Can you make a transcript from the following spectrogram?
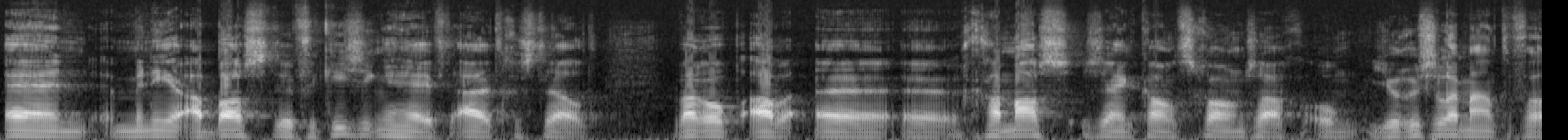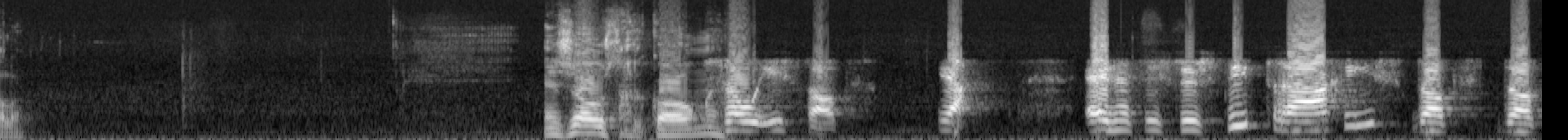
En meneer Abbas de verkiezingen heeft uitgesteld. Waarop eh, eh, Hamas zijn kans schoon zag om Jeruzalem aan te vallen. En zo is het gekomen. Zo is dat. Ja. En het is dus diep tragisch dat, dat,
